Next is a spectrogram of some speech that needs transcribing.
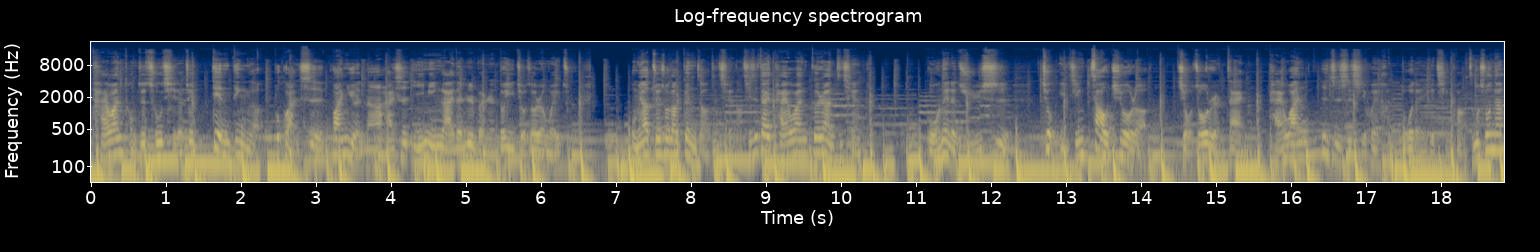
台湾统治初期的就奠定了，不管是官员呢，还是移民来的日本人都以九州人为主。我们要追溯到更早之前哦，其实在台湾割让之前，国内的局势就已经造就了。九州人在台湾日治时期会很多的一个情况，怎么说呢？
